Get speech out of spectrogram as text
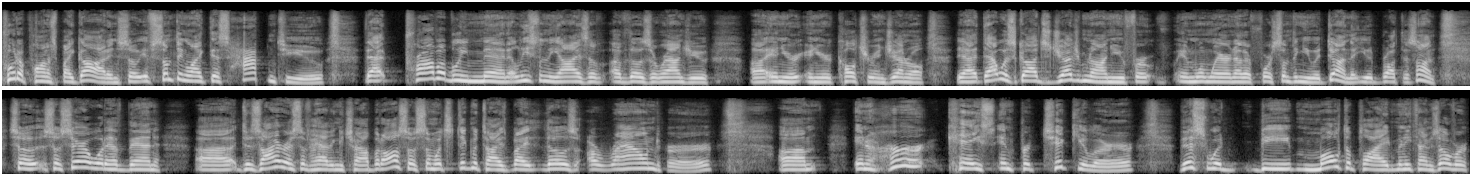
put upon us by God. And so, if something like this happened to you, that probably meant, at least in the eyes of, of those around you, uh, in your in your culture in general, that that was God's judgment on you for in one way or another for something you had done that you had brought this on. So so Sarah would have been uh, desirous of having a child, but also somewhat stigmatized by those around her. Um, in her case in particular, this would be multiplied many times over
